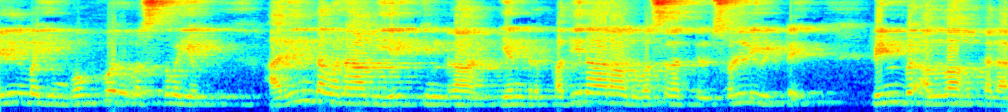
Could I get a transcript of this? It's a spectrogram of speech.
எளிமையும் ஒவ்வொரு வஸ்துவையும் அறிந்தவனாக இருக்கின்றான் என்று பதினாறாவது வசனத்தில் சொல்லிவிட்டு பின்பு அல்லாஹு தலா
